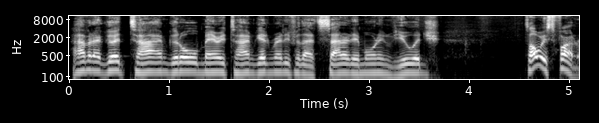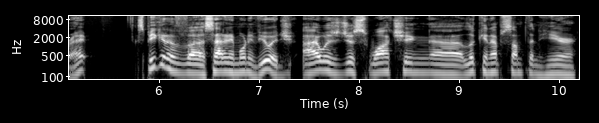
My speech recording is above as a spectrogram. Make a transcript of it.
having a good time, good old merry time, getting ready for that Saturday morning viewage. It's always fun, right? Speaking of uh, Saturday morning viewage, I was just watching, uh, looking up something here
